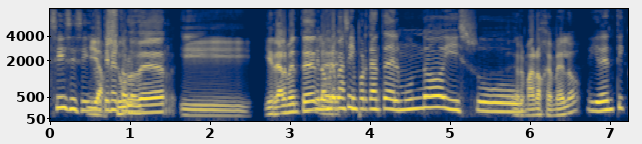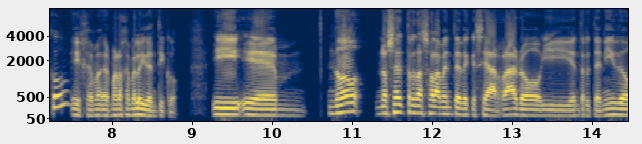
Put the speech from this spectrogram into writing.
Sí, sí, sí. y absurder y, y realmente El hombre más importante del mundo y su hermano gemelo idéntico. y gem- hermano gemelo idéntico. Y em, no, no se trata solamente de que sea raro y entretenido.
